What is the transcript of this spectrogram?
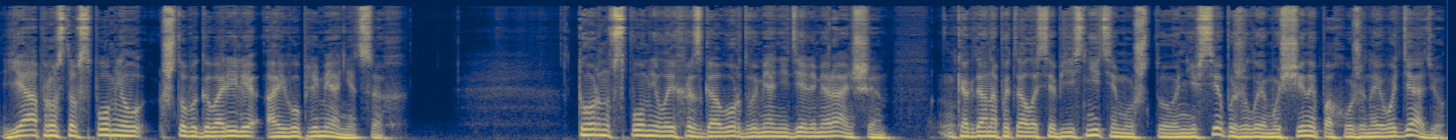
«Я просто вспомнил, что вы говорили о его племянницах. Торн вспомнила их разговор двумя неделями раньше, когда она пыталась объяснить ему, что не все пожилые мужчины похожи на его дядю.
